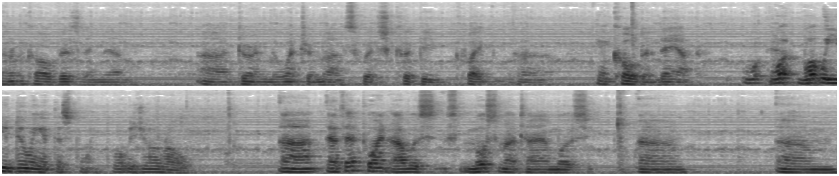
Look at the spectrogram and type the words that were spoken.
I don't recall visiting them uh, during the winter months, which could be quite uh, Okay. cold and damp. Wh- What, what were you doing at this point? What was your role? Uh, at that point, I was most of my time was um, um,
